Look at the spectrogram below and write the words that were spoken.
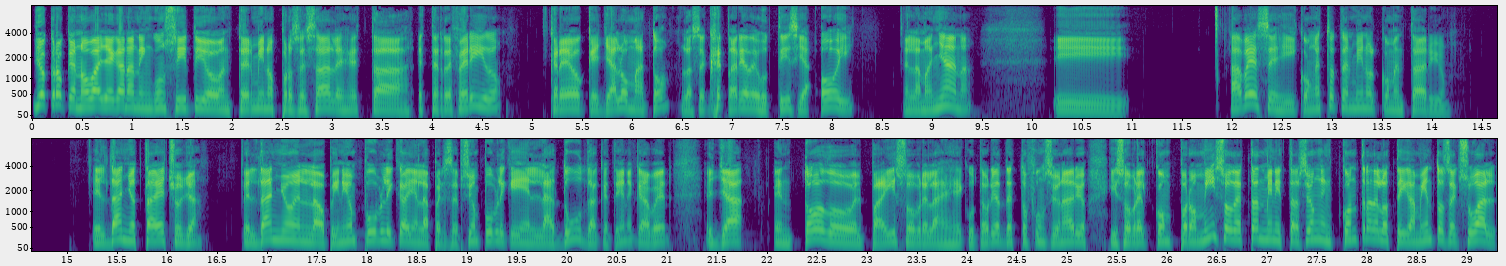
Yo creo que no va a llegar a ningún sitio en términos procesales esta, este referido. Creo que ya lo mató la secretaria de Justicia hoy en la mañana. Y a veces, y con esto termino el comentario, el daño está hecho ya. El daño en la opinión pública y en la percepción pública y en la duda que tiene que haber ya en todo el país sobre las ejecutorias de estos funcionarios y sobre el compromiso de esta administración en contra del hostigamiento sexual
